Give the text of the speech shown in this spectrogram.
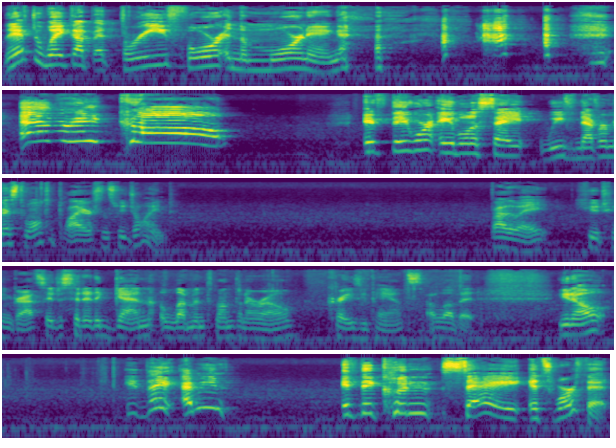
They have to wake up at 3, 4 in the morning. Every call! If they weren't able to say, we've never missed multiplier since we joined. By the way, huge congrats. They just hit it again, 11th month in a row. Crazy pants. I love it. You know, they I mean if they couldn't say it's worth it,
